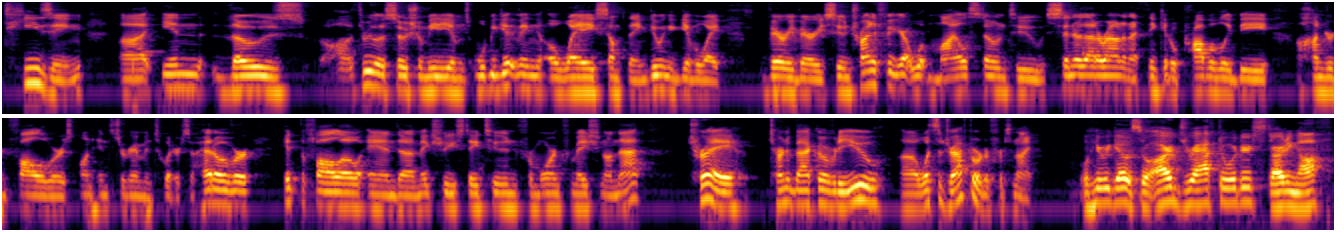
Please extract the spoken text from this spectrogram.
teasing uh, in those, uh, through those social mediums, we'll be giving away something, doing a giveaway very, very soon, trying to figure out what milestone to center that around. And I think it'll probably be 100 followers on Instagram and Twitter. So head over, hit the follow, and uh, make sure you stay tuned for more information on that. Trey, turn it back over to you. Uh, what's the draft order for tonight? Well, here we go. So our draft order starting off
